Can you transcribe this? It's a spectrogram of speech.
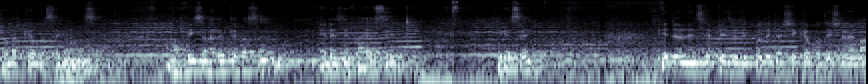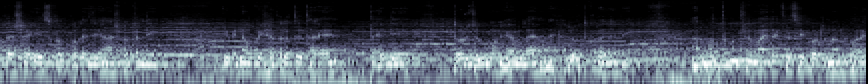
সবার কেমন আছে? আমার পিছনে দেখতে পাচ্ছেন, এটা হচ্ছে ফায়ার সেফটি ঠিক আছে? এই ধরনের সেফটি যদি প্রতিটা শিক্ষা প্রতিষ্ঠানে স্কুল, কলেজে, হাসপাতালে, বিভিন্ন অফিস আদালতে থাকে, তাইলে দুর্যোগ মোকাবেলায় অনেক রোধ করা যাবে। আর বর্তমান সময়ে দেখতেছি, ঘটনার পরে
